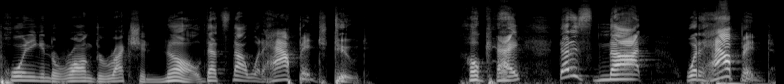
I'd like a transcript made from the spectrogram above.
pointing in the wrong direction. No, that's not what happened, dude. Okay? That is not what happened.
